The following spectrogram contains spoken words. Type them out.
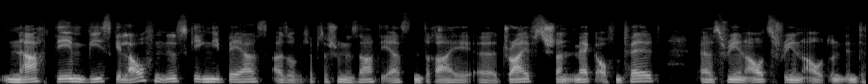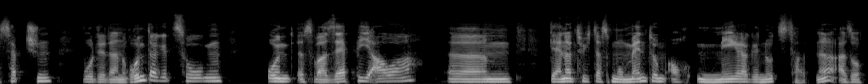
nachdem, wie es gelaufen ist gegen die Bears, also ich habe es ja schon gesagt, die ersten drei äh, Drives stand Mac auf dem Feld, äh, Three and Out, Three and Out und Interception, wurde dann runtergezogen und es war Zappi Hour, ähm, der natürlich das Momentum auch mega genutzt hat. Ne? Also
